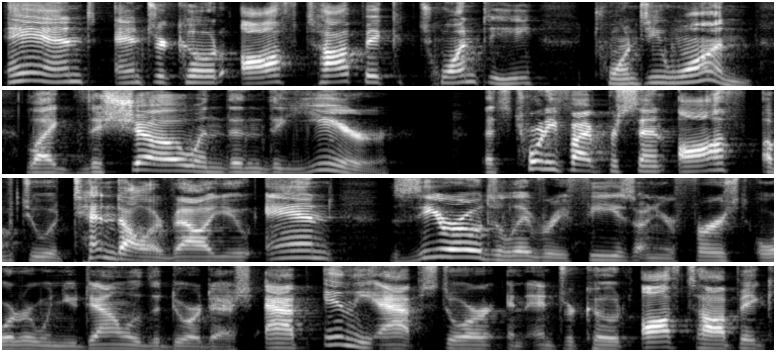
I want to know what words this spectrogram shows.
and enter code off topic 2021 like the show and then the year. That's 25% off up to a $10 value and zero delivery fees on your first order when you download the DoorDash app in the App Store and enter code off topic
